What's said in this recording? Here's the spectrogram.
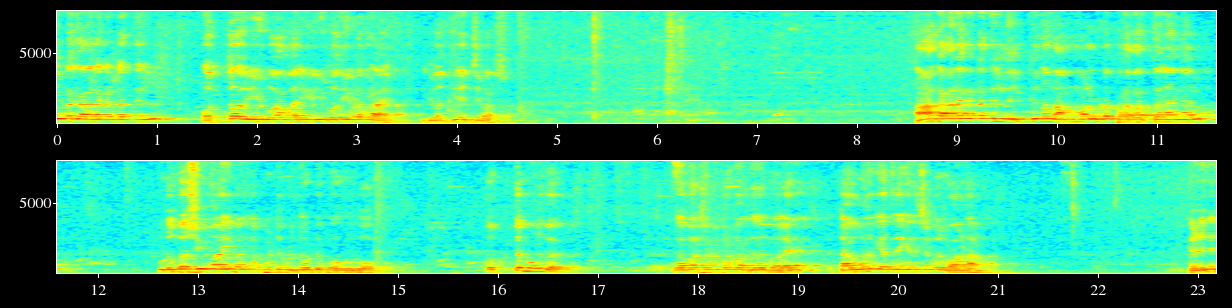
വളർച്ചയുടെ കാലഘട്ടത്തിൽ ഒത്ത ഒരു യുവാവ് അല്ലെങ്കിൽ യുവതിയുടെ പ്രായം ഇരുപത്തിയഞ്ച് വർഷം. ആ കാലഘട്ടത്തിൽ നിൽക്കുന്ന നമ്മളുടെ പ്രവർത്തനങ്ങൾ കുടുംബശ്രീയുമായി ബന്ധപ്പെട്ട് മുന്നോട്ട് പോകുമ്പോൾ തൊട്ട് മുമ്പ് ഗോപാൽ മെമ്പർ പറഞ്ഞതുപോലെ ടൗൺ കേന്ദ്രീകരിച്ച ഒരു വാർഡാണ്. കഴിഞ്ഞ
